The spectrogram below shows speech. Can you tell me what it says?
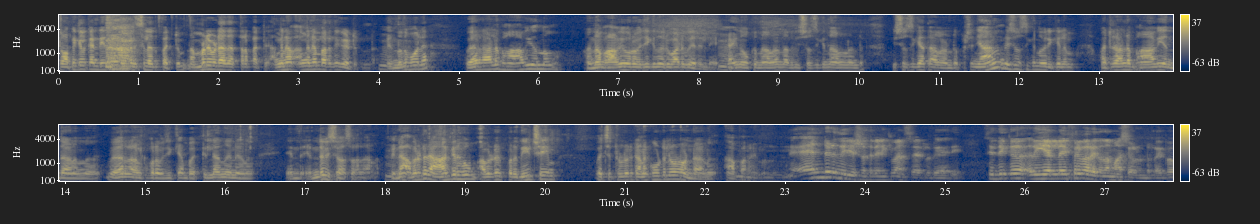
ട്രോപ്പിക്കൽ കണ്ടീഷൻ കൺട്രീസിൽ അത് പറ്റും. നമ്മുടെ ഇവിടെ അത് എത്ര പറ്റും അങ്ങനെ അങ്ങനെ പറഞ്ഞ് കേട്ടിട്ടുണ്ട്. എന്നതുപോലെ വേറൊരാളുടെ ഭാവിയൊന്നും എന്നാൽ ഭാവി പ്രവചിക്കുന്ന ഒരുപാട് പേരില്ലേ? കൈ നോക്കുന്ന ആളുണ്ട് അത് വിശ്വസിക്കുന്ന ആളുണ്ട് വിശ്വസിക്കാത്ത ആളുണ്ട്. പക്ഷെ ഞാൻ വിശ്വസിക്കുന്ന ഒരിക്കലും മറ്റൊരാളുടെ ഭാവി എന്താണെന്ന് വേറൊരാൾക്ക് പ്രവചിക്കാൻ പറ്റില്ല എന്ന് തന്നെയാണ് എന്റെ എന്റെ വിശ്വാസം അതാണ്. പിന്നെ അവരുടെ ഒരു ആഗ്രഹവും അവരുടെ പ്രതീക്ഷയും വെച്ചിട്ടുള്ള ഒരു കണക്കൂട്ടലുകളും കൊണ്ടാണ് ആ പറയുന്നത്. എന്റെ ഒരു നിരീക്ഷണത്തിൽ എനിക്ക് മനസ്സിലായിട്ടുള്ള ഒരു കാര്യം. സിദ്ദിഖ് റിയൽ ലൈഫിൽ പറയുന്ന തമാശകളുണ്ടല്ലോ. ഇപ്പൊ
